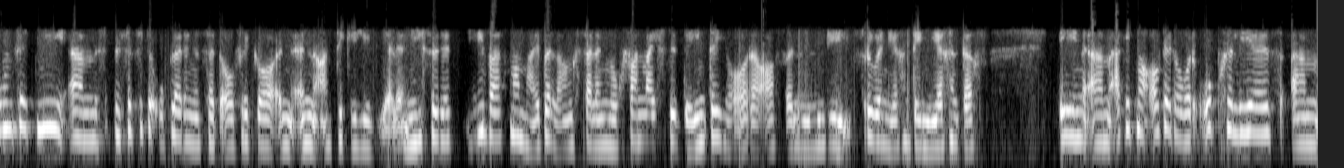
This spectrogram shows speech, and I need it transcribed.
ons het nie um, spesifieke opleiding in Suid-Afrika in in antieke juwele nie. So dit hier was maar my belangstelling nog van my studentejare af in die vroeë 1990s. En um, ek het maar altyd daaroor opgelees. Um,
